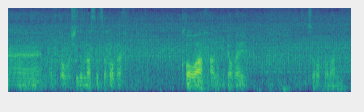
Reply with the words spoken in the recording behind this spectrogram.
e, dodatkowo 17-calowe koła aluminiowej z oponami.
